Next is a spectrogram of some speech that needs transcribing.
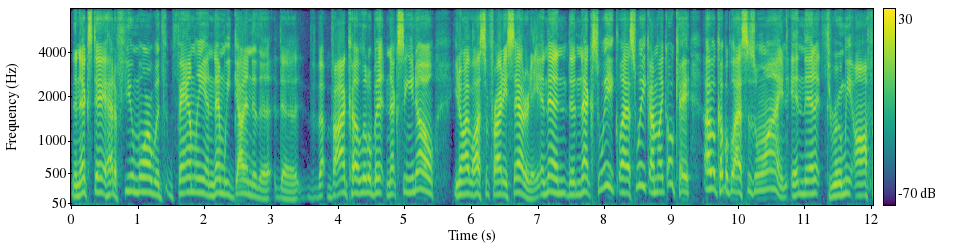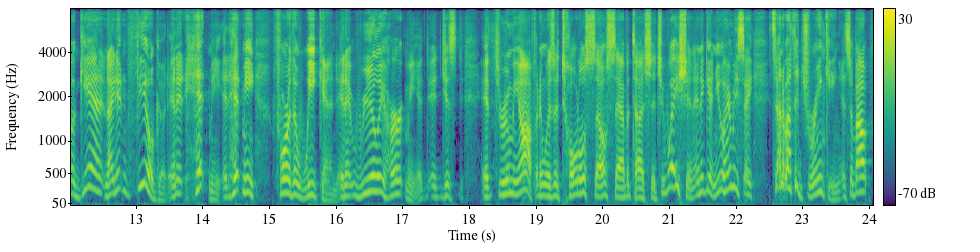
The next day I had a few more with family. And then we got into the, the vodka a little bit. Next thing you know, you know, I lost a Friday, Saturday. And then the next week, last week, I'm like, okay, I have a couple glasses of wine. And then it threw me off again. And I didn't feel good. And it hit me. It hit me for the weekend. And it really hurt me. It, it just, it threw me off. And it was a total self sabotage situation. And again, you'll hear me say, it's not about the drinking. It's about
